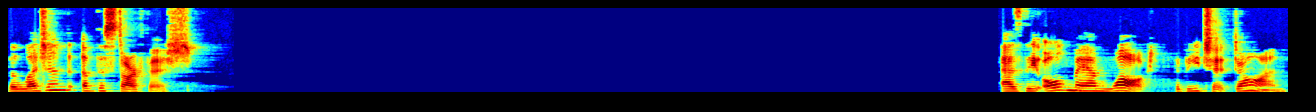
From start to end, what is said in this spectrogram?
The Legend of the Starfish As the old man walked the beach at dawn,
